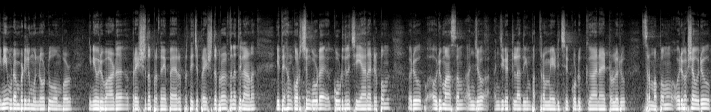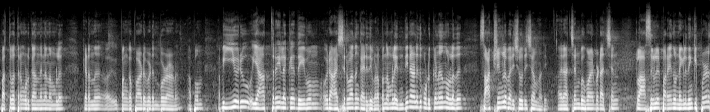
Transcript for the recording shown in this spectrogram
ഇനി ഉടമ്പടിയിൽ മുന്നോട്ട് പോകുമ്പോൾ ഇനി ഒരുപാട് പ്രേക്ഷിത പ്രവർത്തനം പേരെ പ്രത്യേകിച്ച് പ്രേക്ഷിത പ്രവർത്തനത്തിലാണ് ഇദ്ദേഹം കുറച്ചും കൂടെ കൂടുതൽ ചെയ്യാനായിട്ട്. ഇപ്പം ഒരു ഒരു മാസം അഞ്ചോ അഞ്ച് കെട്ടിലധികം പത്രം മേടിച്ച് കൊടുക്കാനായിട്ടുള്ളൊരു ശ്രമം. അപ്പം ഒരുപക്ഷെ ഒരു പത്ത് പത്രം കൊടുക്കാൻ തന്നെ നമ്മൾ കിടന്ന് പങ്കപ്പാട് പെടുമ്പോഴാണ് അപ്പം അപ്പം ഈ ഒരു യാത്രയിലൊക്കെ ദൈവം ഒരു ആശീർവാദം കരുതി കൊടുക്കും അപ്പം നമ്മൾ എന്തിനാണ് ഇത് കൊടുക്കണമെന്നുള്ളത് സാക്ഷ്യങ്ങൾ പരിശോധിച്ചാൽ മതി. അതിന് അച്ഛൻ ബഹുമാനപ്പെട്ട അച്ഛൻ ക്ലാസ്സുകളിൽ പറയുന്നുണ്ടെങ്കിൽ നിങ്ങൾക്ക് ഇപ്പോഴും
